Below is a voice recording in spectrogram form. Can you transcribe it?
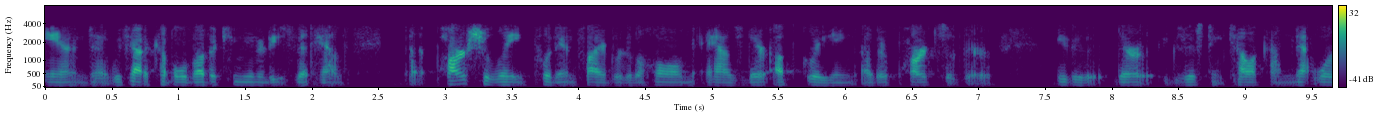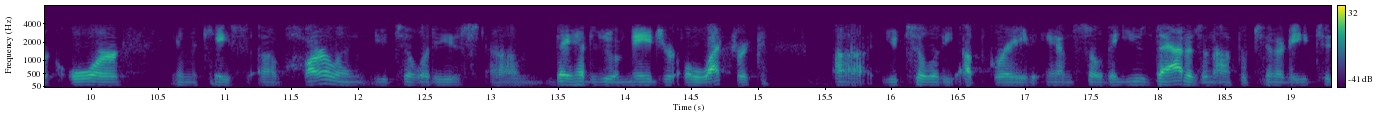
And uh, we've had a couple of other communities that have uh, partially put in fiber to the home as they're upgrading other parts of their either their existing telecom network or in the case of Harlan Utilities, um, they had to do a major electric uh, utility upgrade, and so they use that as an opportunity to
